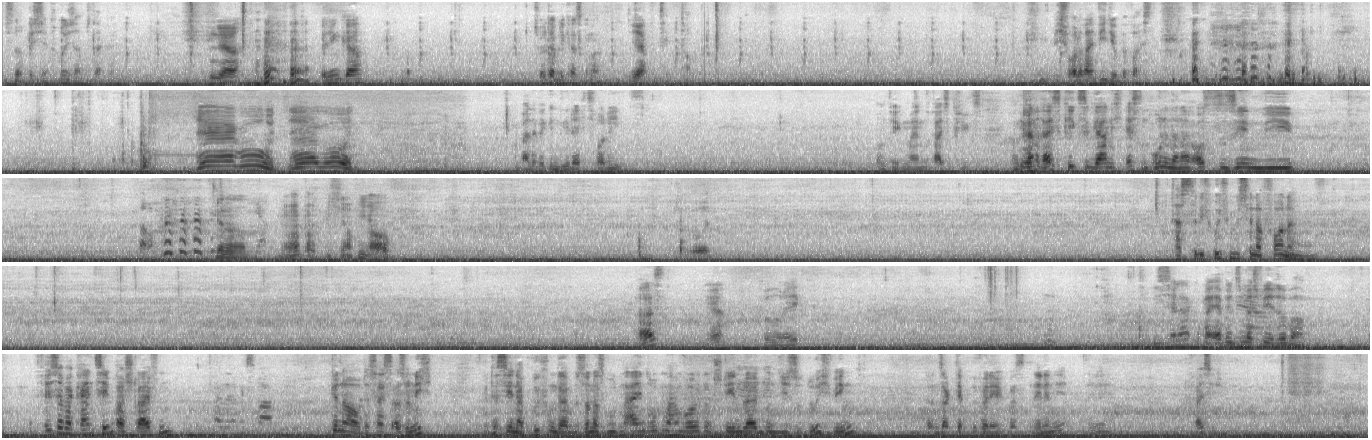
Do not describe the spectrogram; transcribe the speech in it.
Ist noch ein bisschen früh Samstag. Ja. Blinker. Schulterblick hast du gemacht? Ja. Tipptopp. Ich fordere einen Videobeweis. sehr gut, sehr gut. Alle weg in die rechts vor links. Und wegen meinen Reiskeks. Man kann Reiskekse gar nicht essen, ohne danach auszusehen wie. So. Genau. Ja. Ja, passt ein bisschen auf ihn auf. Gut. Taste dich ruhig ein bisschen nach vorne. Passt? Ja. Korrekt. Stella, guck mal, er will zum Ja. Beispiel rüber. Ist aber kein Zebrastreifen. Also er muss warten. Genau, das heißt also nicht, dass ihr in der Prüfung da einen besonders guten Eindruck machen wollt und stehen bleibt und die so durchwinkt. Dann sagt der Prüfer direkt was, nee, nee, nee, nee, nee. 30.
